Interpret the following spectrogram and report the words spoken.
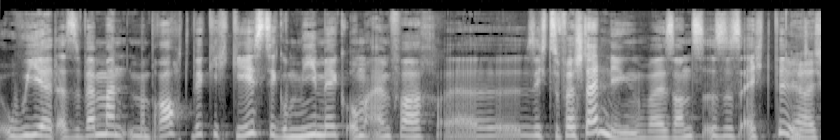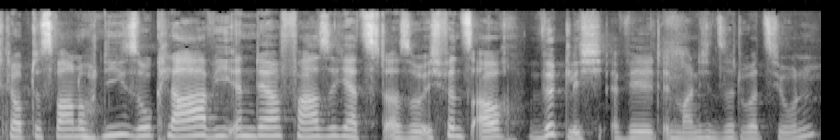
weird. Also wenn man, man braucht wirklich Gestik und Mimik, um einfach äh, sich zu verständigen, weil sonst ist es echt wild. Ja, ich glaube, das war noch nie so klar wie in der Phase jetzt. Also ich finde es auch wirklich wild in manchen Situationen.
